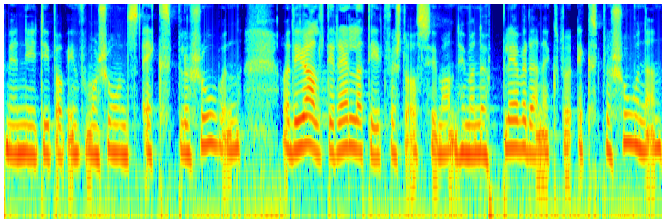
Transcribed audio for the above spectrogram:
med en ny typ av informationsexplosion. Och det är ju alltid relativt förstås hur man, hur man upplever den explosionen.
